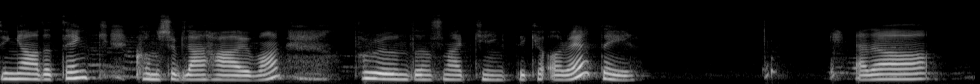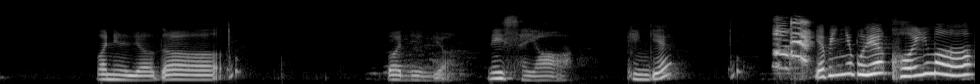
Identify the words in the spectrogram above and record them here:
Dünyada tek konuşabilen hayvan Prudence Night King'deki araya değil. Ya da Vanilya Vanilya. Neyse ya. Pinky. Ya beni buraya koyma.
